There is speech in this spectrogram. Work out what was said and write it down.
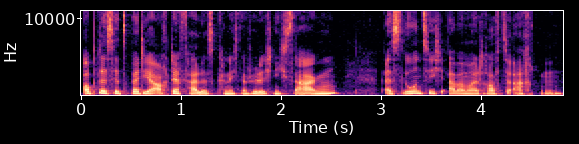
ob das jetzt bei dir auch der Fall ist, kann ich natürlich nicht sagen. Es lohnt sich aber mal drauf zu achten.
